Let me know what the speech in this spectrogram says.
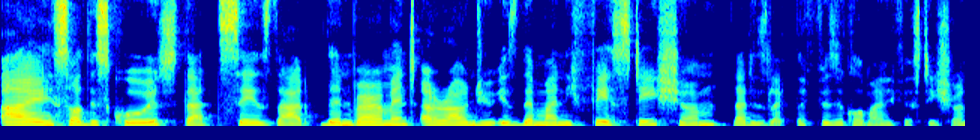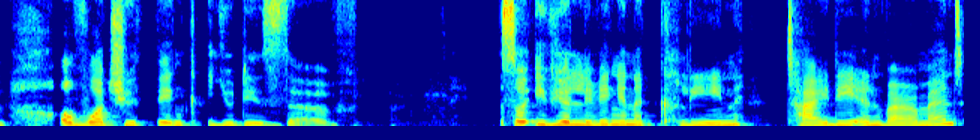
I saw this quote that says that the environment around you is the manifestation, that is like the physical manifestation, of what you think you deserve. So if you're living in a clean, tidy environment,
